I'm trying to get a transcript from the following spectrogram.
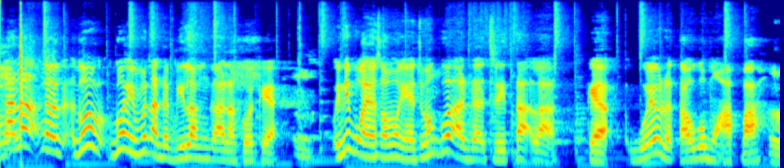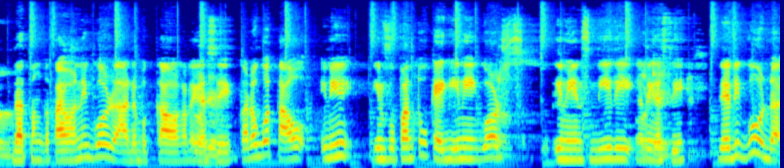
karena nggak gue gue even ada bilang ke anak gue kayak Eh. ini bukannya sombong ya cuma gue ada cerita lah kayak gue udah tahu gue mau apa Eh. datang ke Taiwan ini gue udah ada bekal ngerti gak Oke. sih karena gue tahu ini infopan tuh kayak gini gue harus iniin sendiri ngerti Oke. gak sih jadi gue udah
